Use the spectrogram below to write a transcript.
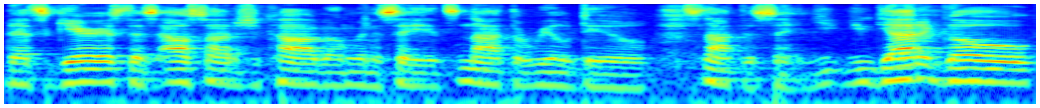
that's Garrett's that's outside of Chicago, I'm going to say it's not the real deal. It's not the same. You, you got to go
